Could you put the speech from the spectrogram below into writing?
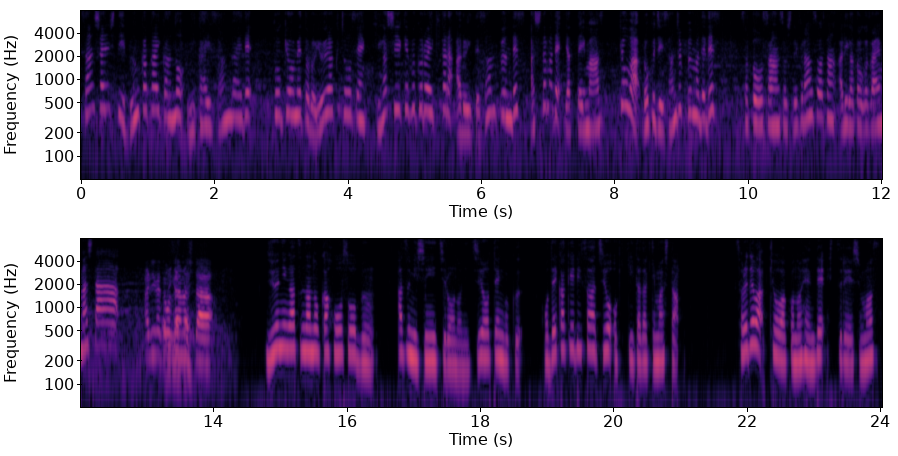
サンシャインシティ文化会館の2階3階で東京メトロ有楽町線東池袋駅から歩いて3分です。明日までやっています。今日は6時30分までです。佐藤さんそしてフランソワさんありがとうございました。ありがとうございました。12月7日放送分安住紳一郎の日曜天国お出かけリサーチをお聞きいただきました。それでは今日はこの辺で失礼します。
